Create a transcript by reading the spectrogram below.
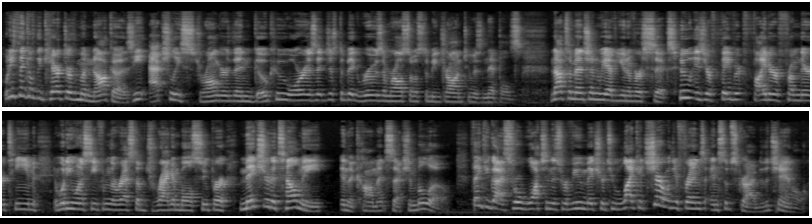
What do you think of the character of Monaka? Is he actually stronger than Goku, or is it just a big ruse and we're all supposed to be drawn to his nipples? Not to mention, we have Universe 6. Who is your favorite fighter from their team, and what do you want to see from the rest of Dragon Ball Super? Make sure to tell me in the comment section below. Thank you guys for watching this review. Make sure to like it, share it with your friends, and subscribe to the channel.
